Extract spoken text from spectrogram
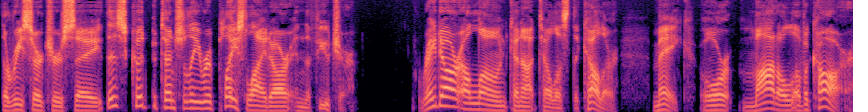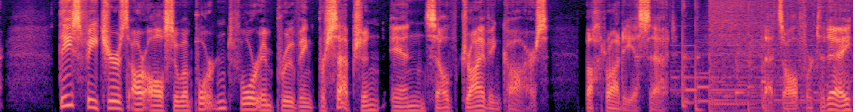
The researchers say this could potentially replace LiDAR in the future. Radar alone cannot tell us the color, make, or model of a car. These features are also important for improving perception in self driving cars, Bharadia said. That's all for today.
